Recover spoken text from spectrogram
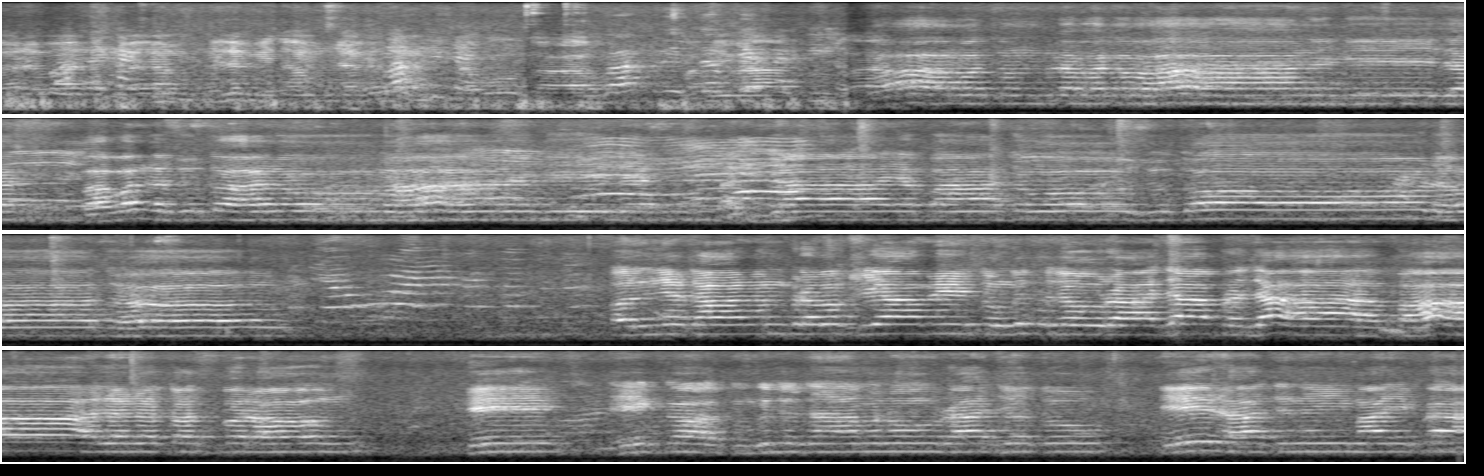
સર્વાધિકલમ ખિલમિદમ જગતમ રામચંદ્ર ભગવાન કી જય સુત હનુમાન કી યજ્ઞાય પાતો સુતો નવાત અન્યથાનં પ્રવક્ષ્યામે તુંગતજો રાજા પ્રજા પાલન તત્પર તે એક તુંગત નામનો રાજ હતો એ રાજને માલિકા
